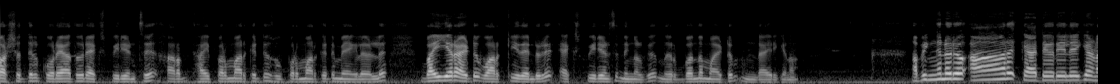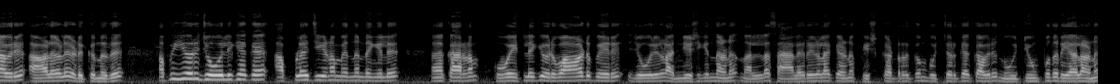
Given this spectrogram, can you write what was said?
വർഷത്തിൽ കുറയാത്ത ഒരു എക്സ്പീരിയൻസ് ഹൈപ്പർ മാർക്കറ്റ് സൂപ്പർ മാർക്കറ്റ് മേഖലകളിൽ ബയ്യറായിട്ട് വർക്ക് ചെയ്തതിന്റെ ഒരു എക്സ്പീരിയൻസ് നിങ്ങൾക്ക് നിർബന്ധമായിട്ടും ഉണ്ടായിരിക്കണം. അപ്പോൾ ഇങ്ങനൊരു ആറ് കാറ്റഗറിയിലേക്കാണ് അവർ ആളുകളെ എടുക്കുന്നത്. അപ്പോൾ ഈ ഒരു ജോലിക്കൊക്കെ അപ്ലൈ ചെയ്യണം എന്നുണ്ടെങ്കിൽ കാരണം കുവൈറ്റിലേക്ക് ഒരുപാട് പേര് ജോലികൾ അന്വേഷിക്കുന്നതാണ്. നല്ല സാലറികളൊക്കെയാണ്. ഫിഷ് കട്ടർക്കും ബുച്ചർക്കൊക്കെ അവർ നൂറ്റി മുപ്പത് റിയാലാണ്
